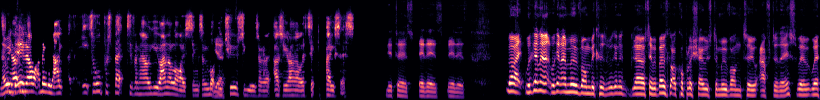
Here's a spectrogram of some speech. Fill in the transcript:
No, you, he know, you know what I mean? I, it's all perspective and how you analyse things and what you choose to use as your analytic basis. It is. It is. It is. Right, we're gonna we're gonna move on because we're gonna go. So we've both got a couple of shows to move on to after this. We're we're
